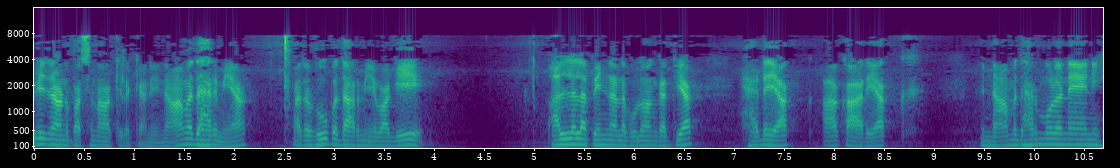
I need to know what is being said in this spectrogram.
වේදනානුපස්සනාව කියලා කියන්නේ නාම ධර්මයක්. අර රූප ධර්මයේ වගේ අල්ලලා පෙන්වන්න පුළුවන් ගතියක් හැඩයක් ආකාරයක් නාම ධර්ම වල නැහෙනේ.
